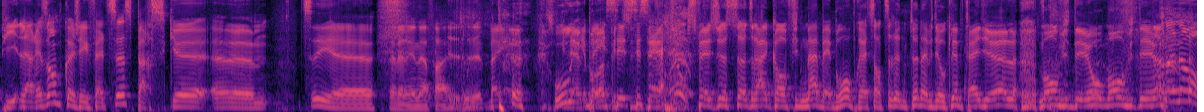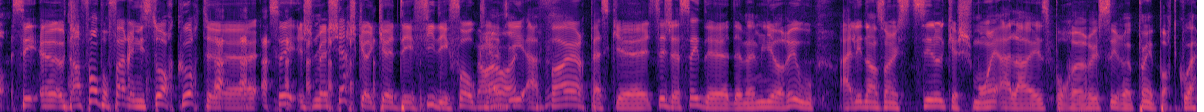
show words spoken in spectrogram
Puis la raison pourquoi j'ai fait ça, c'est parce que, euh, sais... euh, T'avais rien à faire. euh, ben, euh, oui, ben, c'est, ça. je fais juste ça durant le confinement. Ben, bro, on pourrait sortir une tonne de vidéoclip. Ta gueule, mon vidéo, mon vidéo. Non, non, non. C'est, euh, dans le fond, pour faire une histoire courte, euh, tu sais, je me cherche quelques défis des fois au clavier ouais. à faire parce que, tu sais, j'essaie de, de m'améliorer ou aller dans un style que je suis moins à l'aise pour réussir peu importe quoi.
